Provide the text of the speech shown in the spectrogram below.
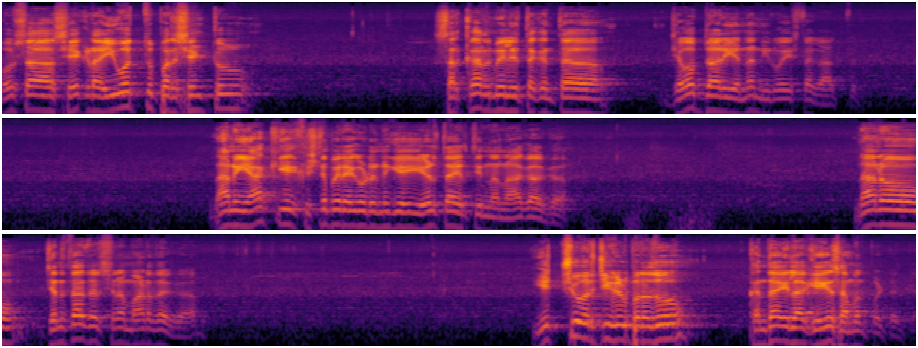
ಬಹುಶಃ ಶೇಕಡ ಐವತ್ತು ಪರ್ಸೆಂಟು ಸರ್ಕಾರದ ಮೇಲಿರ್ತಕ್ಕಂಥ ಜವಾಬ್ದಾರಿಯನ್ನು ನಿರ್ವಹಿಸಿದಾಗ ಆಗ್ತದೆ. ನಾನು ಯಾಕೆ ಕೃಷ್ಣ ಬೈರೇಗೌಡನಿಗೆ ಹೇಳ್ತಾ ಇರ್ತೀನಿ ನಾನು ಆಗಾಗ. ನಾನು ಜನತಾ ದರ್ಶನ ಮಾಡಿದಾಗ ಹೆಚ್ಚು ಅರ್ಜಿಗಳು ಬರೋದು ಕಂದಾಯ ಇಲಾಖೆಗೆ ಸಂಬಂಧಪಟ್ಟಂತೆ.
